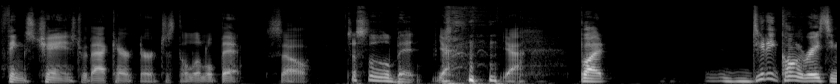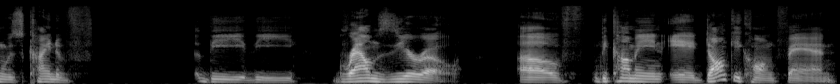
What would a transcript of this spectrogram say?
things changed with that character just a little bit. So Just a little bit. yeah, yeah. But Diddy Kong Racing was kind of the the ground zero of becoming a Donkey Kong fan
